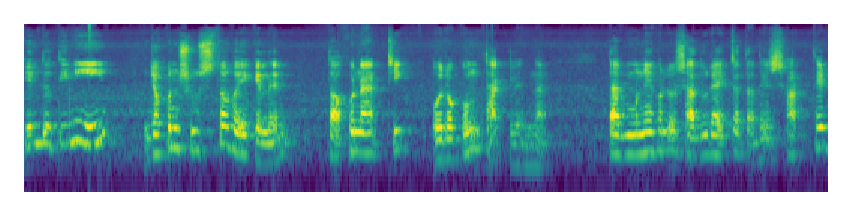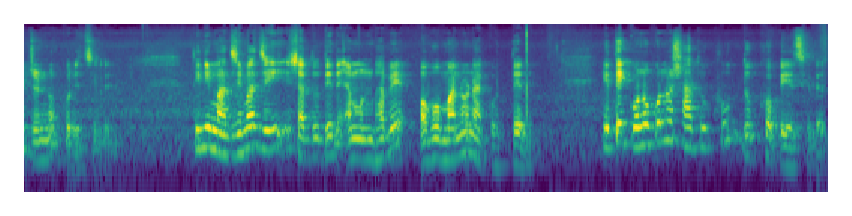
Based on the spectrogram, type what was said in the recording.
কিন্তু তিনি যখন সুস্থ হয়ে গেলেন, তখন আর ঠিক ওই রকম থাকলেন না। তার মনে হলো সাধুরা এটা তাদের স্বার্থের জন্য করেছিলেন। তিনি মাঝে মাঝেই সাধুদের এমনভাবে অবমাননা করতেন। এতে কোনো কোনো সাধু খুব দুঃখ পেয়েছিলেন।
